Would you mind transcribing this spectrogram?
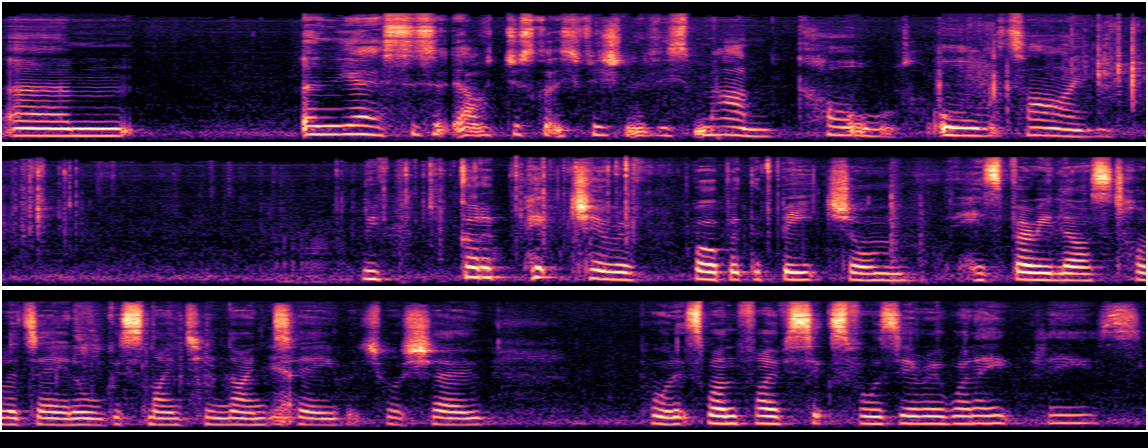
Um, and yes, I've just got this vision of this man cold all the time. We've got a picture of Bob at the beach on his very last holiday in August 1990, which we'll show. Paul, it's 15640018, please.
